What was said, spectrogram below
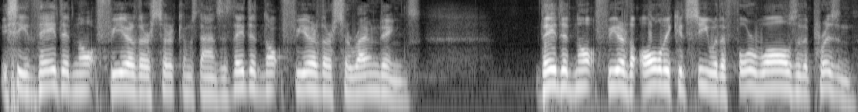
You see, they did not fear their circumstances, they did not fear their surroundings. They did not fear that all they could see were the four walls of the prison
